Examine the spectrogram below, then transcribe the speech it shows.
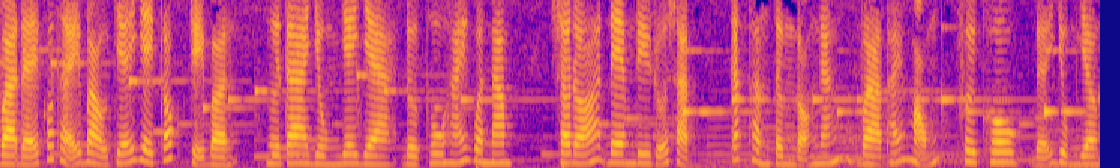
Và để có thể bào chế dây cốc trị bệnh, người ta dùng dây già được thu hái quanh năm, sau đó đem đi rửa sạch, cắt thành từng đoạn ngắn và thái mỏng, phơi khô để dùng dần.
